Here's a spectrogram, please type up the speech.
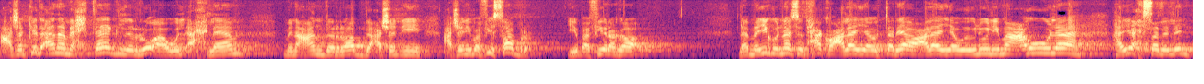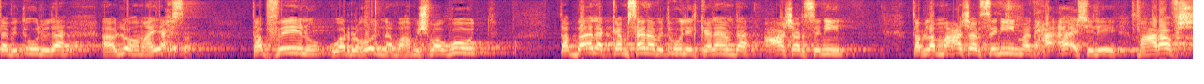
عشان كده أنا محتاج للرؤى والأحلام من عند الرب عشان إيه؟ عشان يبقى في صبر يبقى في رجاء. لما يجوا الناس يضحكوا عليا ويتريقوا عليا ويقولوا لي معقولة؟ هيحصل اللي أنت بتقوله ده؟ أقول لهم هيحصل. طب فينه؟ وريه لنا ما هو مش موجود. طب بقالك كام سنة بتقول الكلام ده؟ عشر سنين. طب لما عشر سنين ما تحققش ليه؟ ما أعرفش.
